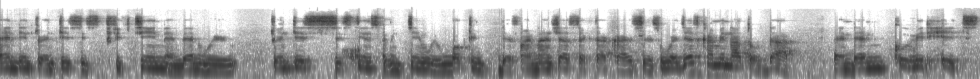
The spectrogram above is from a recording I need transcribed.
ending 2015, and then we 2016-17 we walked into the financial sector crisis. We were just coming out of that, and then COVID hit.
